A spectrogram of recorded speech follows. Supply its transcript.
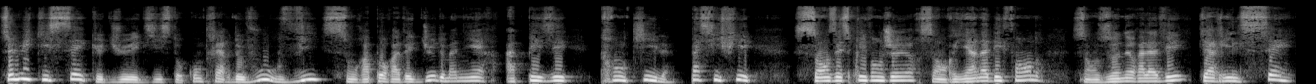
Celui qui sait que Dieu existe au contraire de vous vit son rapport avec Dieu de manière apaisée, tranquille, pacifiée, sans esprit vengeur, sans rien à défendre, sans honneur à laver, car il sait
